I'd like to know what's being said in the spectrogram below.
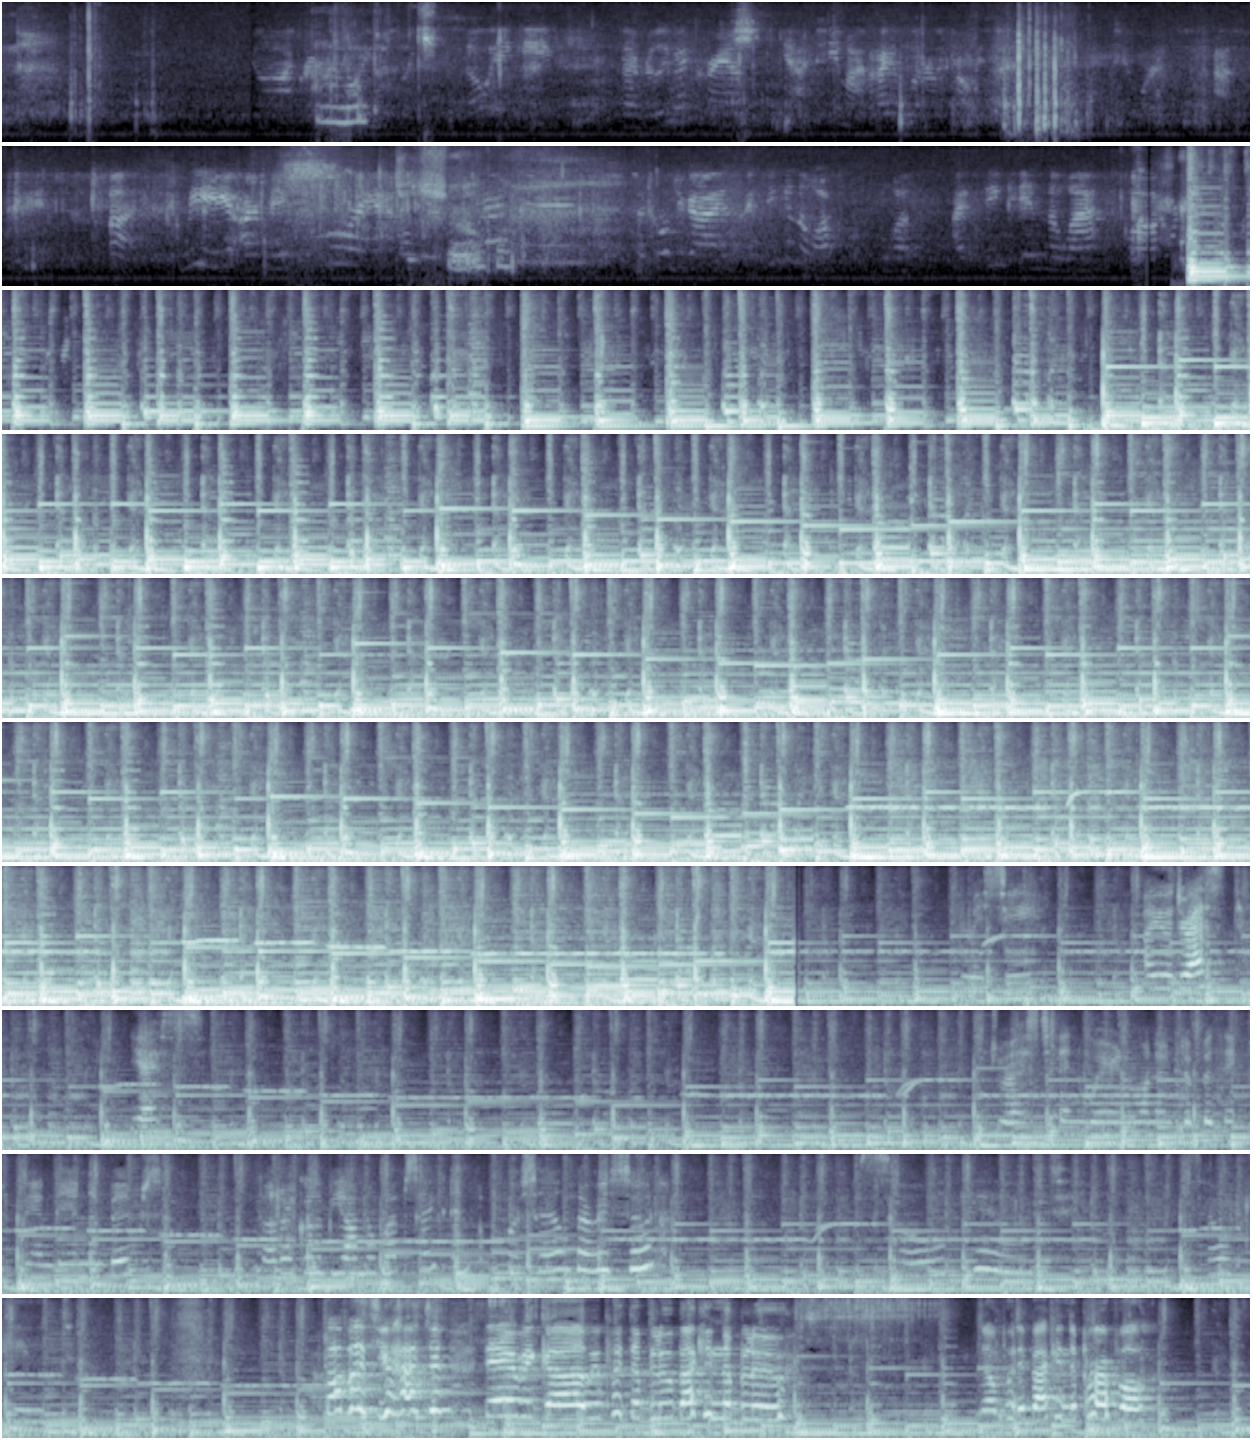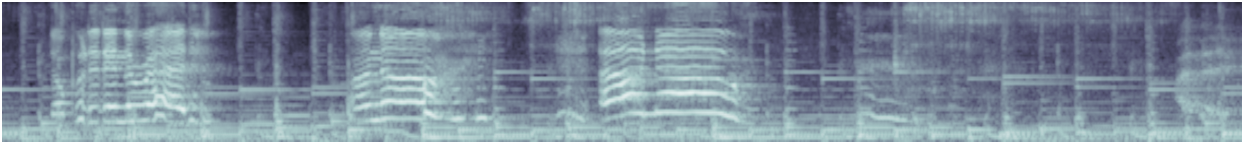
Papas, you have to. There we go. We put the blue back in the blue. Don't put it back in the purple. Don't put it in the red. Oh no. Oh no. I bet if,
